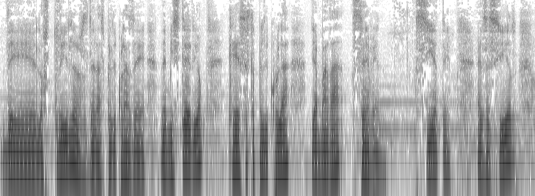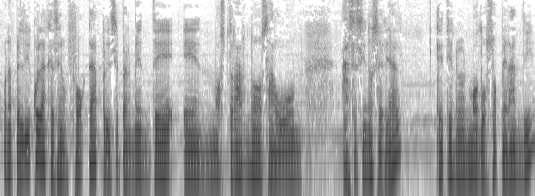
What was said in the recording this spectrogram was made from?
de los thrillers, de las películas de, de misterio, que es esta película llamada Seven. 7, es decir, una película que se enfoca principalmente en mostrarnos a un asesino serial que tiene un modus operandi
